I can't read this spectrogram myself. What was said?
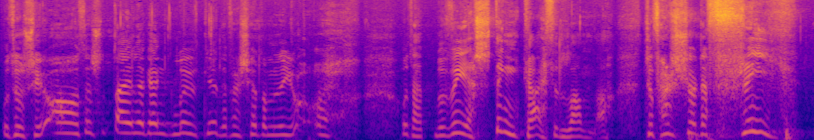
Og du sier, åh, det er så deilig å gjøre livet, for å se dem nye, åh, og det beveger stinka etter landet. Du får kjøre det fri. Det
